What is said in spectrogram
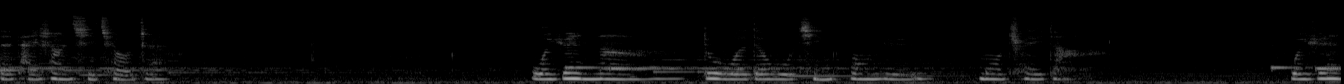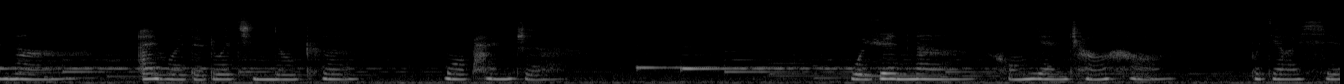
在台上祈求着：“我愿那渡我的无情风雨莫吹打，我愿那爱我的多情游客莫攀折，我愿那。”红颜长好，不凋谢。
